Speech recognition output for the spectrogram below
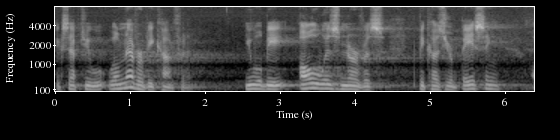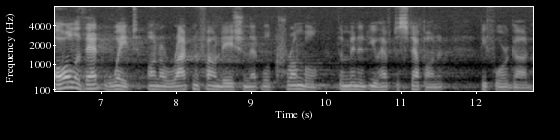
Except you will never be confident. You will be always nervous because you're basing all of that weight on a rotten foundation that will crumble the minute you have to step on it before God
